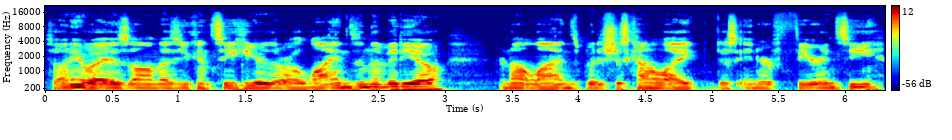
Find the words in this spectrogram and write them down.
So anyways, um, as you can see here there are lines in the video or not lines, but it's just kind of like just interferency.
